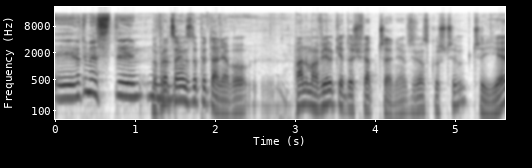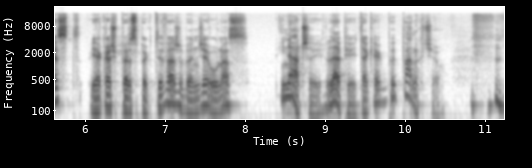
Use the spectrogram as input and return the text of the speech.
Y, Natomiast... y, No wracając do pytania, bo pan ma wielkie doświadczenie, w związku z czym, czy jest jakaś perspektywa, że będzie u nas inaczej, lepiej, tak jakby pan chciał?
